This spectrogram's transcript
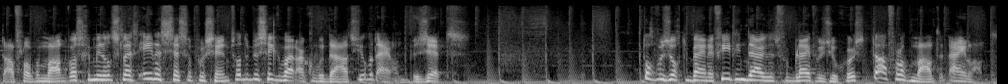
De afgelopen maand was gemiddeld slechts 61% van de beschikbare accommodatie op het eiland bezet. Toch bezochten bijna 14.000 verblijfbezoekers de afgelopen maand het eiland.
